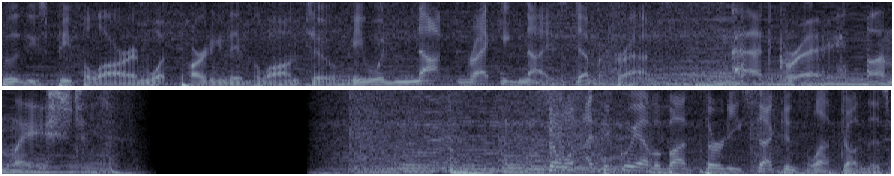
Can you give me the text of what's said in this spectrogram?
who these people are and what party they belong to. He would not recognize Democrats. Pat Gray Unleashed. So I think we have about 30 seconds left on this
